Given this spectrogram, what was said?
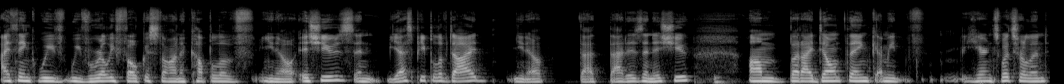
i think we've we've really focused on a couple of you know issues and yes people have died you know that that is an issue. Um, but I don't think. I mean, here in Switzerland,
